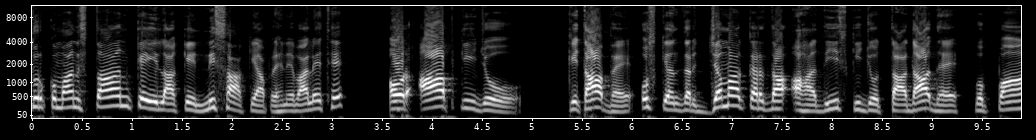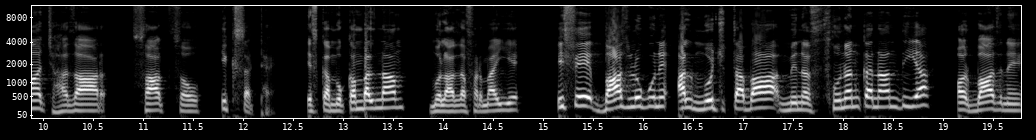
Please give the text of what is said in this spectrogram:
तुर्कमानिस्तान के इलाके निसा के आप रहने वाले थे और आपकी जो किताब है, उसके अंदर जमा करदा अहादीस की जो तादाद है, वो पाँच हज़ार सात सौ इकसठ है। इसका मुकम्मल नाम मुलाजा फरमाइए। इसे बाज लोगों ने अल मुजतबा मिन सुनन का नाम दिया और बाद ने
